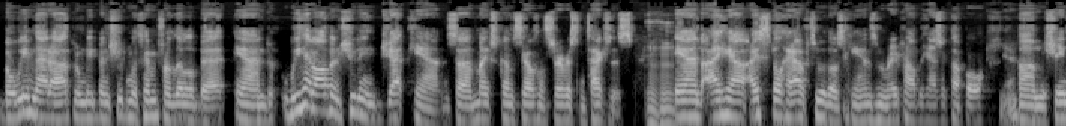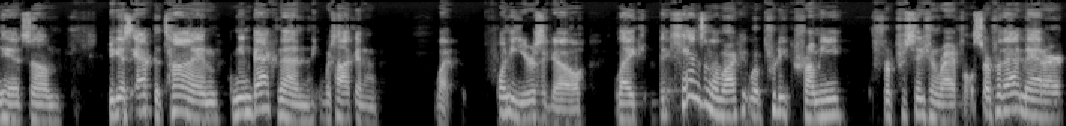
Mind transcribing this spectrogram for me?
but we met up and we've been shooting with him for a little bit. And we had all been shooting jet cans, uh, Mike's Gun Sales and Service in Texas. Mm-hmm. And I have, I still have two of those cans, and Ray probably has a couple. Yeah. Um, Shane had some because at the time, I mean, back then we're talking what 20 years ago. Like the cans in the market were pretty crummy for precision rifles, or for that matter,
